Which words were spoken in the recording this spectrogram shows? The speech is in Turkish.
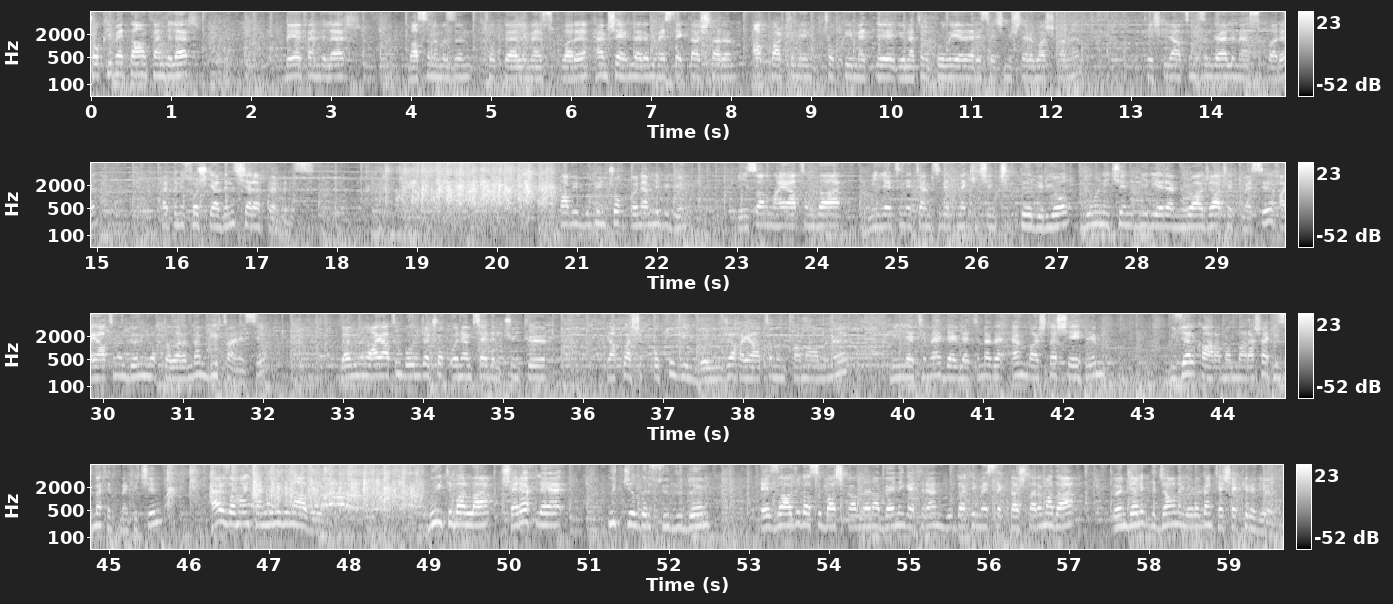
Çok kıymetli hanımefendiler, beyefendiler, basınımızın çok değerli mensupları, hemşehrilerim, meslektaşlarım, AK Parti'nin çok kıymetli yönetim kurulu üyeleri, seçmişleri başkanı, teşkilatımızın değerli mensupları. Hepiniz hoş geldiniz, şeref verdiniz. Tabii bugün çok önemli bir gün. İnsanın hayatında milletini temsil etmek için çıktığı bir yol. Bunun için bir yere müracaat etmesi hayatının dönüm noktalarından bir tanesi. Ben bunu hayatım boyunca çok önemsedim çünkü yaklaşık 30 yıl boyunca hayatımın tamamını milletime, devletime ve en başta şehrim güzel Kahramanmaraş'a hizmet etmek için her zaman kendimi buna hazırladım. Bu itibarla şerefle 3 yıldır sürdürdüğüm Eczacı Odası Başkanlığı'na beni getiren buradaki meslektaşlarıma da öncelikle canı gönülden teşekkür ediyorum.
